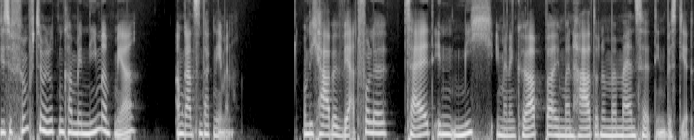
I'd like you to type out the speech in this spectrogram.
Diese 15 Minuten kann mir niemand mehr am ganzen Tag nehmen. Und ich habe wertvolle Zeit in mich, in meinen Körper, in mein Hart und in mein Mindset investiert.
